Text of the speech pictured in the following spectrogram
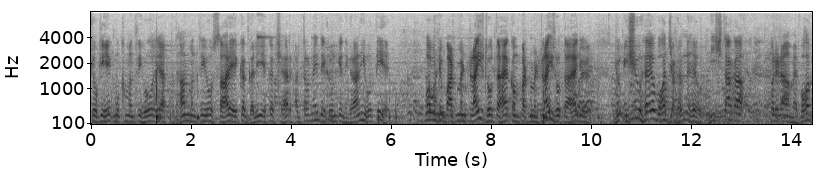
क्योंकि एक मुख्यमंत्री हो या प्रधानमंत्री हो, सारे एक एक गली, एक एक शहर, हर तरफ़ नहीं देख रहे, उनकी निगरानी होती है। वो डिपार्टमेंटलाइज्ड होता है कंपार्टमेंटलाइज होता है, जो जो इशू है, वो बहुत जघन्य है नीचता का परिणाम है, बहुत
